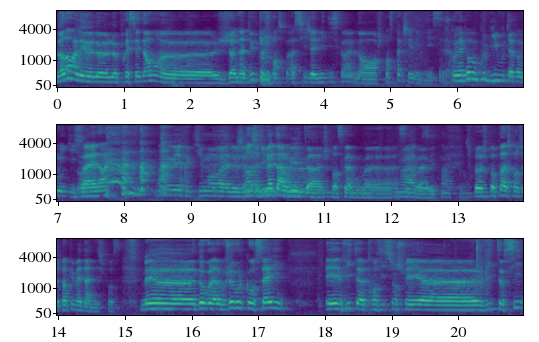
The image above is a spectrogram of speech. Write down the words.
Non, non, le, le- le précédent, euh, jeune adulte, je pense pas. Ah, si, j'avais mis 10 quand même. Non, je pense pas que j'ai mis 10. Je connais pas beaucoup de livres où t'as pas mis 10. Ouais, non, Ah oui, effectivement, ouais, le je jeune pense que j'ai dû mettre un 8, euh, hein, je pense quand même. euh, c'est ouais, ouais, 8. c'est un peu long. Je peux, je peux pas, je pense que j'ai pas pu mettre un 10, je pense. Mais euh, donc voilà, je vous le conseille. Et vite, euh, transition, je fais euh, vite aussi.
